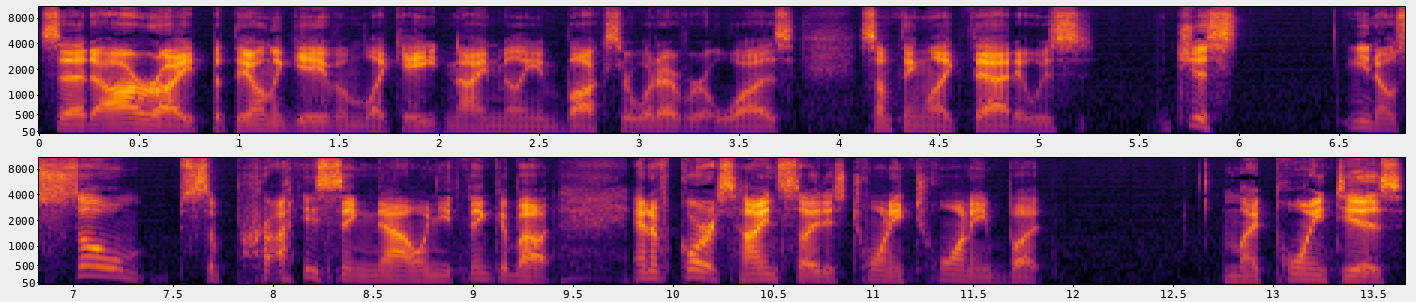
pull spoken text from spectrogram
said all right but they only gave him like 8 9 million bucks or whatever it was something like that. It was just you know so surprising now when you think about and of course hindsight is 2020 but my point is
